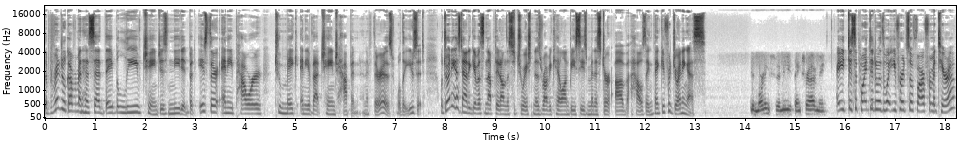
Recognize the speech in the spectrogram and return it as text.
The provincial government has said they believe change is needed, but is there any power to make any of that change happen? And if there is, will they use it? Well, joining us now to give us an update on the situation is Ravi Kahlon, BC's Minister of Housing. Thank you for joining us. Good morning, Simi. Thanks for having me. Are you disappointed with what you've heard so far from Atira?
